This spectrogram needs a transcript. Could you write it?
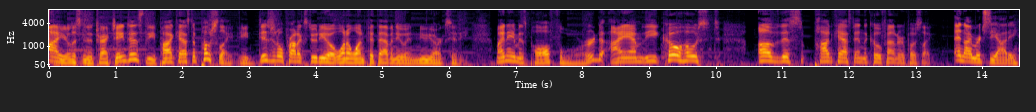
Hi, you're listening to Track Changes, the podcast of Postlight, a digital product studio at 101 Fifth Avenue in New York City. My name is Paul Ford. I am the co host of this podcast and the co founder of Postlight. And I'm Rich Ziade,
